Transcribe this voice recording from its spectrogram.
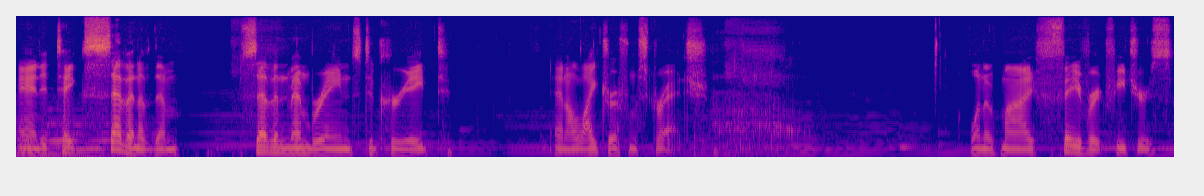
And it takes seven of them. Seven membranes to create an elytra from scratch. One of my favorite features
